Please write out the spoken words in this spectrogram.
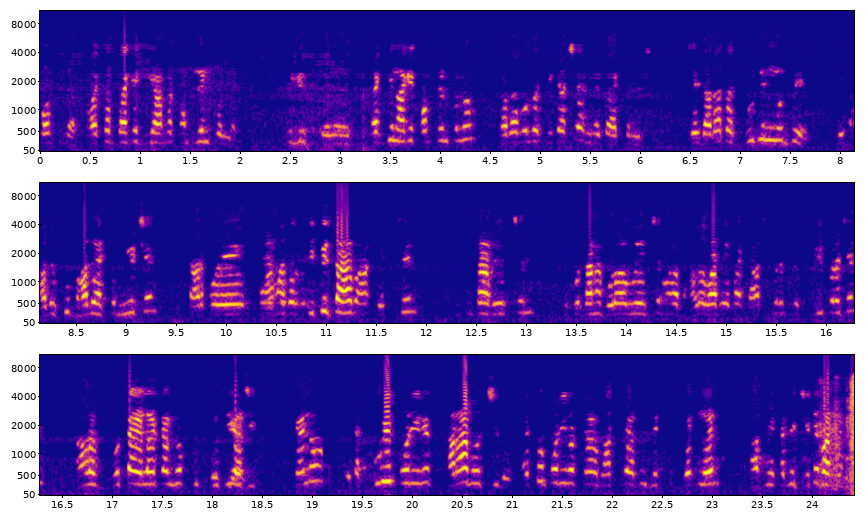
কাউন্সিলর সরকার তাকে গিয়ে আমরা কমপ্লেন করলাম। একদিন আগে কমপ্লেন করলাম, দাদা বলল, ঠিক আছে, আমি এটা একটা নিচ্ছি। সেই দাদাটা দুদিন মধ্যে ভালো, খুব ভালো একটা নিয়েছেন। তারপরে আমাদের সিপি সাহেব এসছেন সিপি সাহেব এসছেন, উপথানা বড়াবু এসছেন, ওরা ভালোভাবে এটা কাজ করে ফ্রি করেছেন। আমরা গোটা এলাকার লোক খুব ক্ষতি আছি। কেন? এটা খুবই পরিবেশ খারাপ হচ্ছিল। এত পরিবেশ খারাপ, রাত্রে আপনি দেখলেন, আপনি এখানে যেতে পারবেন না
